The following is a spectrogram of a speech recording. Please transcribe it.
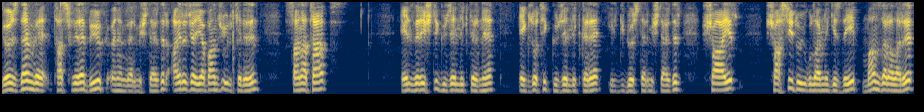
gözlem ve tasvire büyük önem vermişlerdir. Ayrıca yabancı ülkelerin sanata, elverişli güzelliklerine, egzotik güzelliklere ilgi göstermişlerdir. Şair şahsi duygularını gizleyip manzaraları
